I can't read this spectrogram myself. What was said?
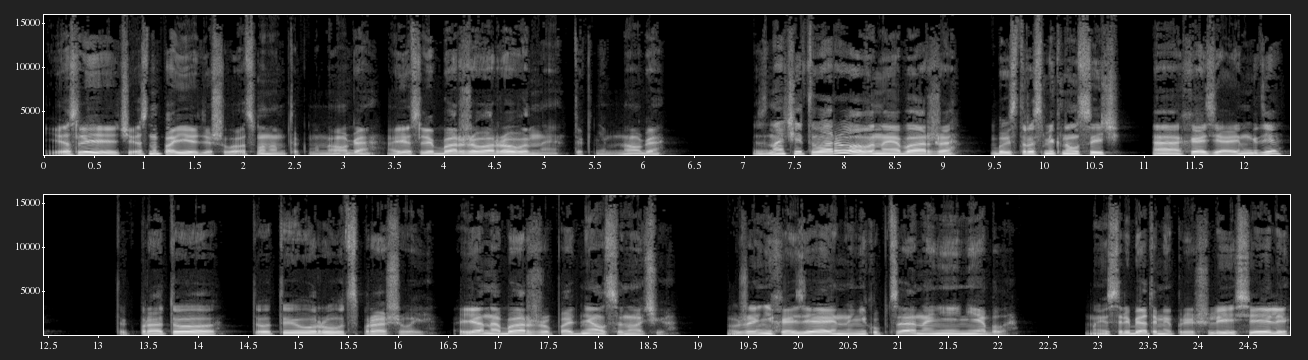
Если честно поедешь лоцманом, так много, а если баржа ворованная, так немного. Значит, ворованная баржа, быстро смекнул Сыч. А хозяин где? Так про то, то ты урут спрашивай. Я на баржу поднялся ночью. Уже ни хозяина, ни купца на ней не было. Мы с ребятами пришли, сели,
